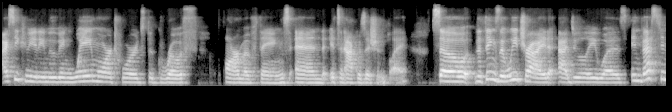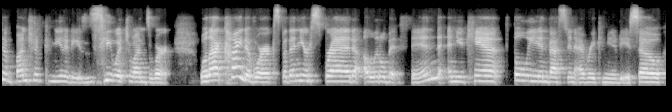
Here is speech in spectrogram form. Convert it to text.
I see community moving way more towards the growth arm of things, and it's an acquisition play. So the things that we tried at Dooly was invest in a bunch of communities and see which ones work. Well, that kind of works, but then you're spread a little bit thin and you can't fully invest in every community. So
